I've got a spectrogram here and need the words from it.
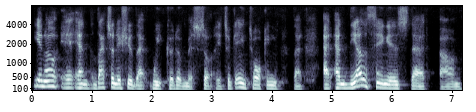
You know, and that's an issue that we could have missed. So it's again talking that. And, and the other thing is that um,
